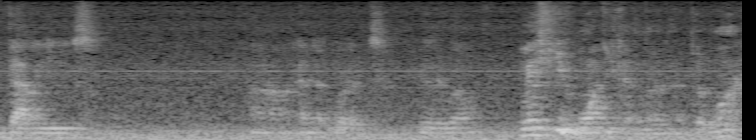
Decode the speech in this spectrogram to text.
values uh, and it worked really well. I mean, if you want, you can learn it, but why?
